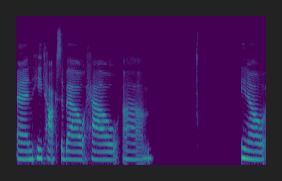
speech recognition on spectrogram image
and he talks about how, um, you know,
